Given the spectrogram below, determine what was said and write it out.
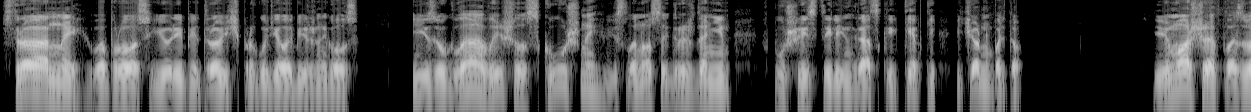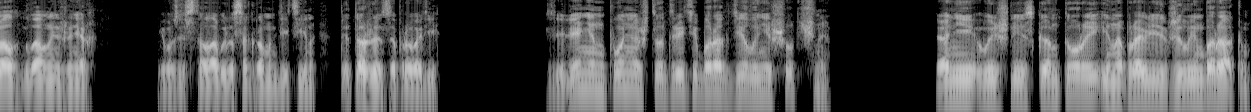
Странный вопрос, Юрий Петрович, — прогудел обиженный голос. Из угла вышел скучный веслоносый гражданин в пушистой ленинградской кепке и черном пальто. — Тимоша, — позвал главный инженер, и возле стола вырос огромный детина. — Ты тоже сопроводи. Зеленин понял, что третий барак — дело не шуточное. Они вышли из конторы и направились к жилым баракам.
